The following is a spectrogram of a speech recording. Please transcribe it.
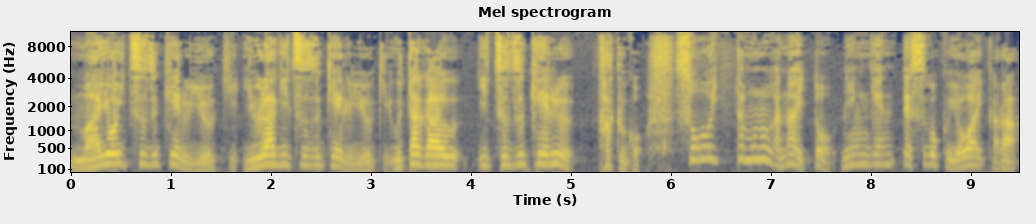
迷い続ける勇気、揺らぎ続ける勇気、疑い続ける覚悟、そういったものがないと人間ってすごく弱いから、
